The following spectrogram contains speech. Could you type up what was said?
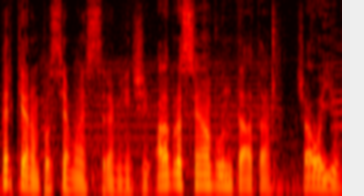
Perché non possiamo essere amici? Alla prossima puntata. Ciao you.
